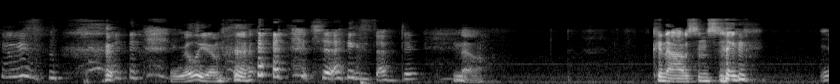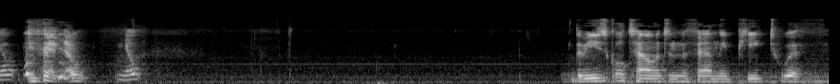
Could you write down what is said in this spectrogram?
Who's William. Should I accept it? no. Can Addison sing? Nope. nope. Nope. The musical talent in the family peaked with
